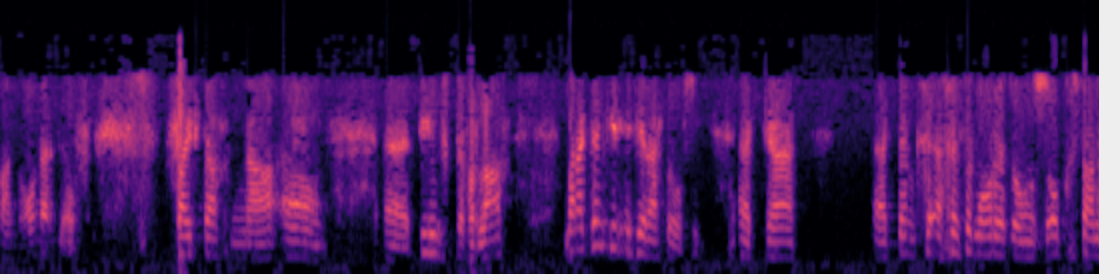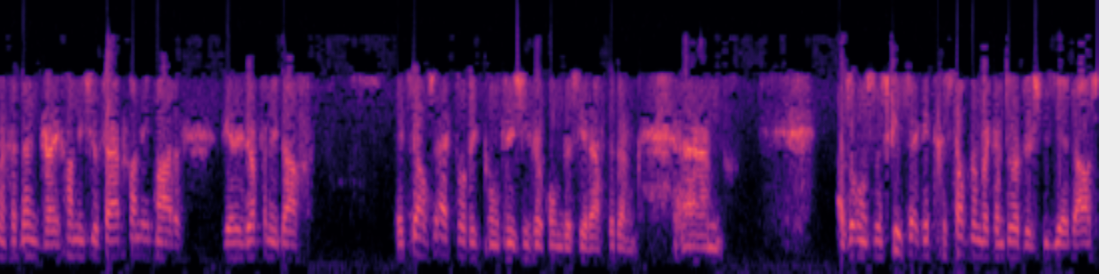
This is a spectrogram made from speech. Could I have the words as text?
van 100 of 50 na uh uh 10 te verlaag. Maar ek dink hier is die regte opsie. Ek uh ek dink gistermôre het ons opgestaan en gedink hy gaan nie so ver gaan nie, maar deur die loop van die dag het selfs ek tot die konklusie gekom dis die regte ding. Ehm um, as ons ekskuus ek het gestap na my kantoor dis jy daar's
